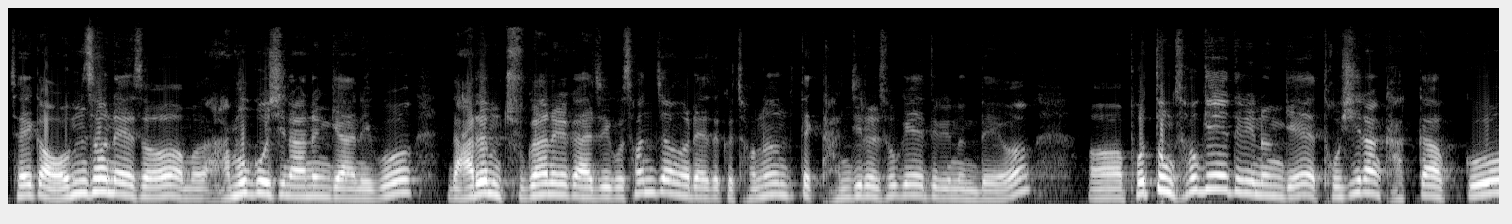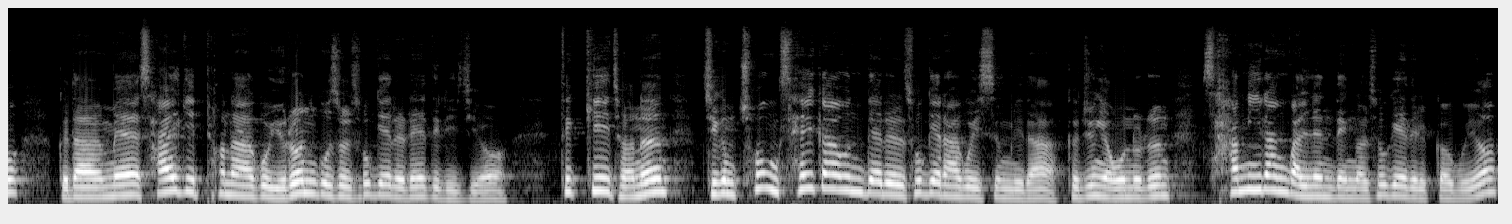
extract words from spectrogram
제가 엄선해서 뭐 아무 곳이나 하는 게 아니고, 나름 주관을 가지고 선정을 해서 그 전원주택 단지를 소개해 드리는데요. 어, 보통 소개해 드리는 게 도시랑 가깝고, 그 다음에 살기 편하고, 이런 곳을 소개를 해 드리지요. 특히 저는 지금 총 세 가운데를 소개를 하고 있습니다. 그 중에 오늘은 산이랑 관련된 걸 소개해 드릴 거고요.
